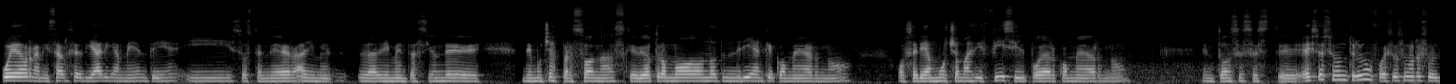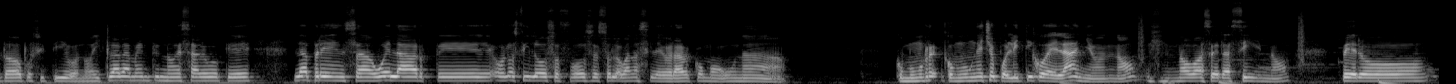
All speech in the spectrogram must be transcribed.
puede organizarse diariamente y sostener la alimentación de, de, muchas personas que de otro modo no tendrían que comer, ¿no? O sería mucho más difícil poder comer, ¿no? Entonces, este, eso es un triunfo, eso es un resultado positivo, ¿no? Y claramente no es algo que la prensa o el arte o los filósofos eso lo van a celebrar como una como un, como un hecho político del año, ¿no? No va a ser así, ¿no? Pero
